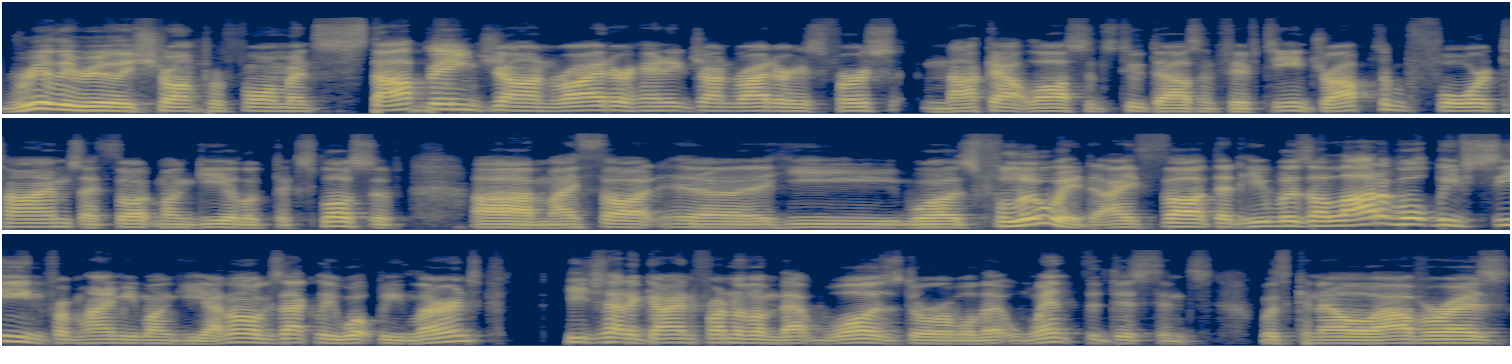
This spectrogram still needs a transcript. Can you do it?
really, really strong performance, stopping John Ryder, handing John Ryder his first knockout loss since 2015. Dropped him four times. I thought Munguia looked explosive. Um, I thought uh, he was fluid. I thought that he was a lot of what we've seen from Jaime Munguia. I don't know exactly what we learned. He just had a guy in front of him that was durable, that went the distance with Canelo Alvarez.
